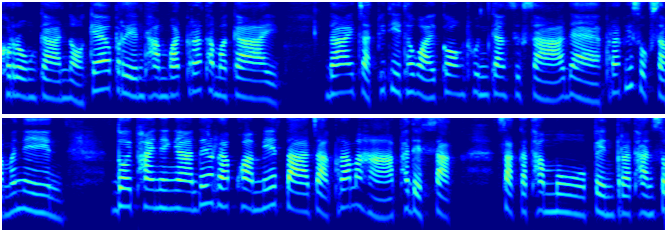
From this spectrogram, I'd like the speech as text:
โครงการหน่อแก้วเปรียนธรรมวัดพระธรรมกาย ได้จัดพิธีถวายกองทุนการศึกษาแด่พระภิกษุสามเณร โดยภายในงานได้รับความเมตตาจากพระมหาพเดชศักดิ์ศักธรรมโมเป็นประธานส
